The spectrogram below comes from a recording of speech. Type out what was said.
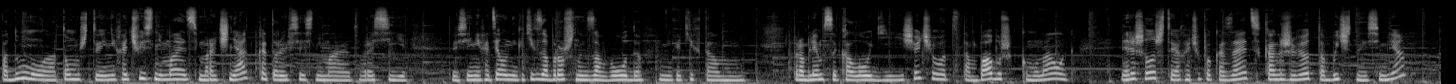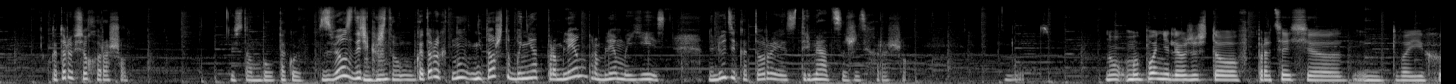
подумала о том, что я не хочу снимать мрачняк, который все снимают в России. То есть я не хотела никаких заброшенных заводов, никаких там проблем с экологией, еще чего-то, там бабушек, коммуналок. Я решила, что я хочу показать, как живет обычная семья, в которой все хорошо. То есть там был такой звездочка, Мгм. что у которых, ну, не то чтобы нет проблем, проблемы есть, но люди, которые стремятся жить хорошо. Вот. Ну, мы поняли уже, что в процессе твоих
